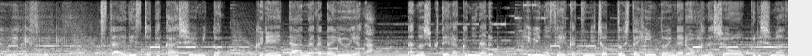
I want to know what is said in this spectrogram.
ススタイリスト高橋由美とクリエイター永田優也が楽しくて楽になる日々の生活にちょっとしたヒントになるお話をお送りします。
